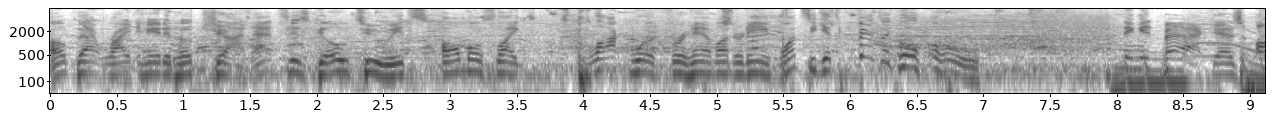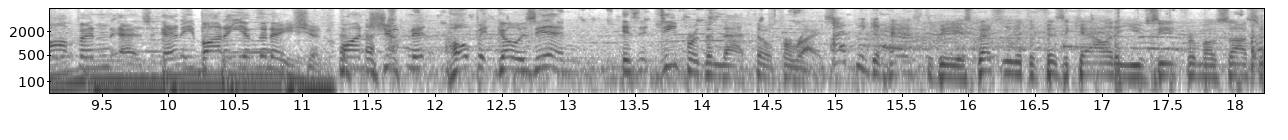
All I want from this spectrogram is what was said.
of that right-handed hook shot. That's his go-to. It's almost like clockwork for him underneath. Once he gets physical, oh, it back as often as anybody in the nation. On shooting it, hope it goes in. Is it deeper than that, though, for Rice? I think it has to be, especially with the physicality you've seen from Osasu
